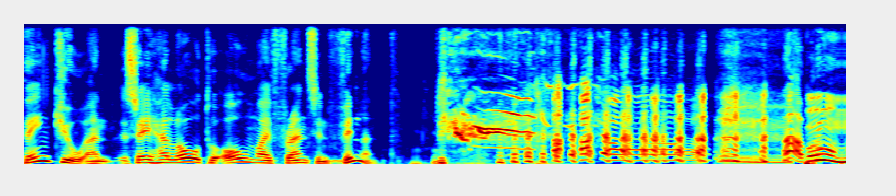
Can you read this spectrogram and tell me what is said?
Thank you and say hello to all my friends in Finland. Ah! Búm!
